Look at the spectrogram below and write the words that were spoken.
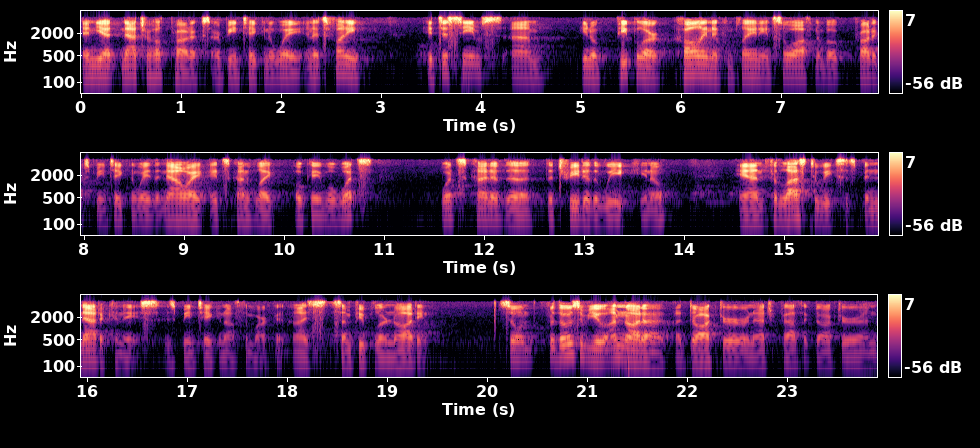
And yet natural health products are being taken away. And it's funny, it just seems, um, you know, people are calling and complaining so often about products being taken away that now I, it's kind of like, okay, well, what's, what's kind of the, the treat of the week, you know? And for the last two weeks, it's been nattokinase is being taken off the market. And I, some people are nodding. So um, for those of you, I'm not a, a doctor or a naturopathic doctor. I'm,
